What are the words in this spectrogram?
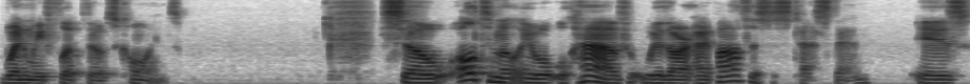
when we flip those coins. So ultimately what we'll have with our hypothesis test then is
